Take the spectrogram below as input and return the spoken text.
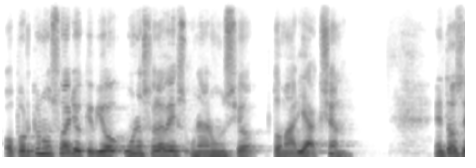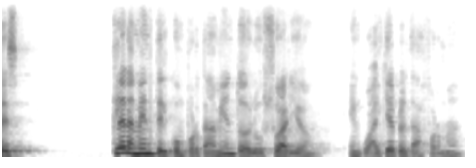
¿O por qué un usuario que vio una sola vez un anuncio tomaría acción? Entonces, claramente el comportamiento del usuario en cualquier plataforma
